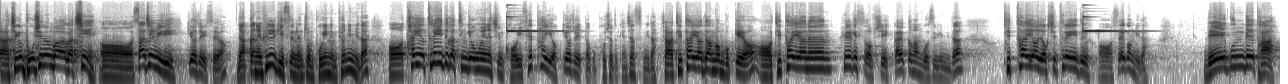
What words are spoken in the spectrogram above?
자, 지금 보시는 바와 같이 어, 사제 휠이 끼워져 있어요. 약간의 휠 기스는 좀 보이는 편입니다. 어, 타이어 트레이드 같은 경우에는 지금 거의 새 타이어 끼워져 있다고 보셔도 괜찮습니다. 자, 뒷타이어도 한번 볼게요. 어, 뒷타이어는 휠 기스 없이 깔끔한 모습입니다. 뒷타이어 역시 트레이드 어, 새 겁니다. 네 군데 다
